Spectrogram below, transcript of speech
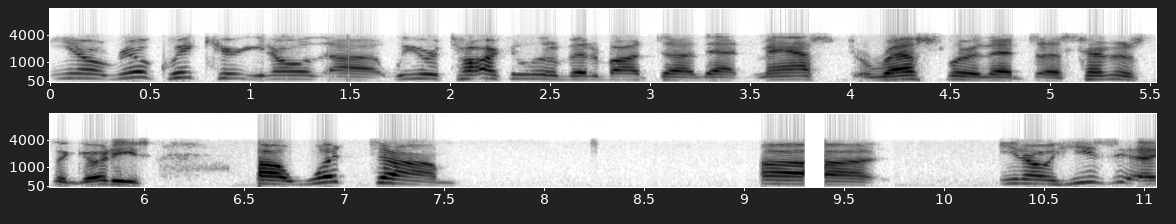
you know, real quick here, you know, uh, we were talking a little bit about uh, that masked wrestler that uh, sent us the goodies. Uh, what, um, uh, you know, he's uh,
